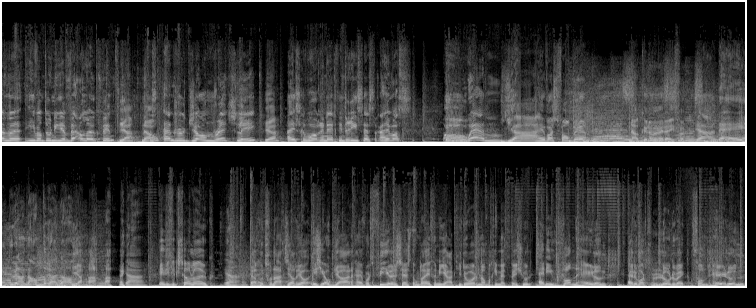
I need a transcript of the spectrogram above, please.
een, eh, iemand doen die je wel leuk vindt? Ja, nou? Dat is Andrew John Ridgely. Ja? Hij is geboren in 1963. Hij was Oh. Wham. Ja, hij was van Wem. Nou, kunnen we weer even. Ja, nee, doe dan de andere dan. Ja, Ja. Nee, die vind ik zo leuk. Ja, oké. Ja, goed, vandaag is hij, is hij ook jarig. Hij wordt 64, nog even een jaartje door. En dan mag hij met pensioen. Eddie Van Halen. En er wordt Lodewijk Van Halen.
